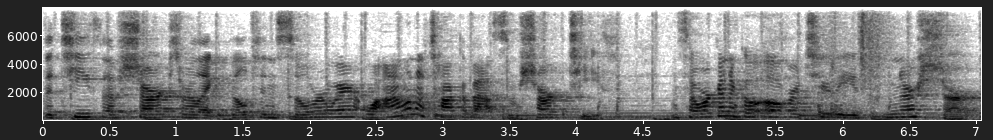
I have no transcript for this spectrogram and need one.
the teeth of sharks are like built-in silverware? Well, I wanna talk about some shark teeth. And so we're gonna go over to these nurse shark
